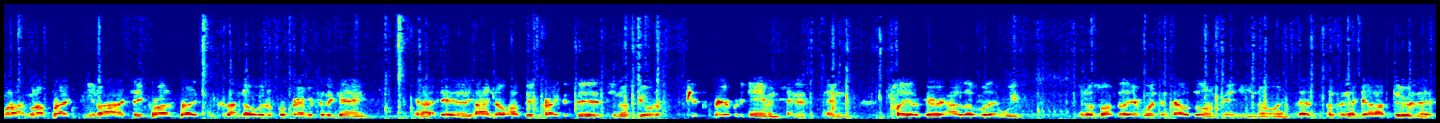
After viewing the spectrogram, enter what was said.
when I when I'm practicing, you know, I take pride in practicing because I know it'll prepare me for the game, and I and I know how big practice is. You know, to be able to get prepared for the game and and, and play at a very high level that we, you know. So I feel like everyone's entitled to their own opinion, you know, and that's something that got out there that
